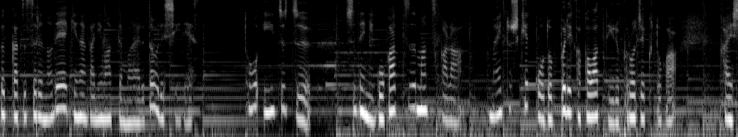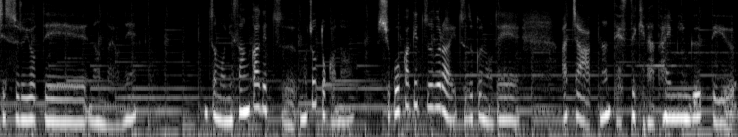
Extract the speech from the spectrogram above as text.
復活するので気長に待ってもらえると嬉しいです。と言いつつすでに5月末から毎年結構どっぷり関わっているプロジェクトが開始する予定なんだよねいつも23ヶ月もうちょっとかな？45ヶ月ぐらい続くのであちゃなんて素敵なタイミングっていう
